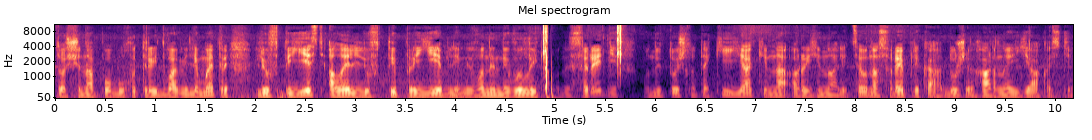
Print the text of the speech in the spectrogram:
товщина побуху 3,2 мм. Люфти є, але люфти приємні. вони невеликі, вони середні, вони точно такі, як і на оригіналі. Це у нас репліка дуже гарної якості.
